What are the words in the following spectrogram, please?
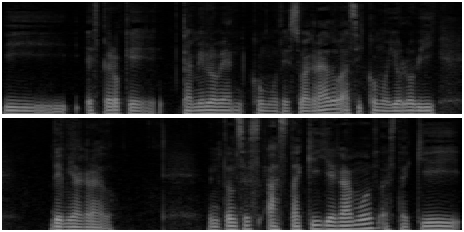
y espero que también lo vean como de su agrado, así como yo lo vi de mi agrado. Entonces hasta aquí llegamos, hasta aquí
